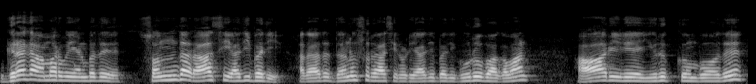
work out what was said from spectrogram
கிரக அமர்வு என்பது சொந்த ராசி அதிபதி அதாவது தனுசு ராசியினுடைய அதிபதி குரு பகவான் ஆறிலே இருக்கும்போது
